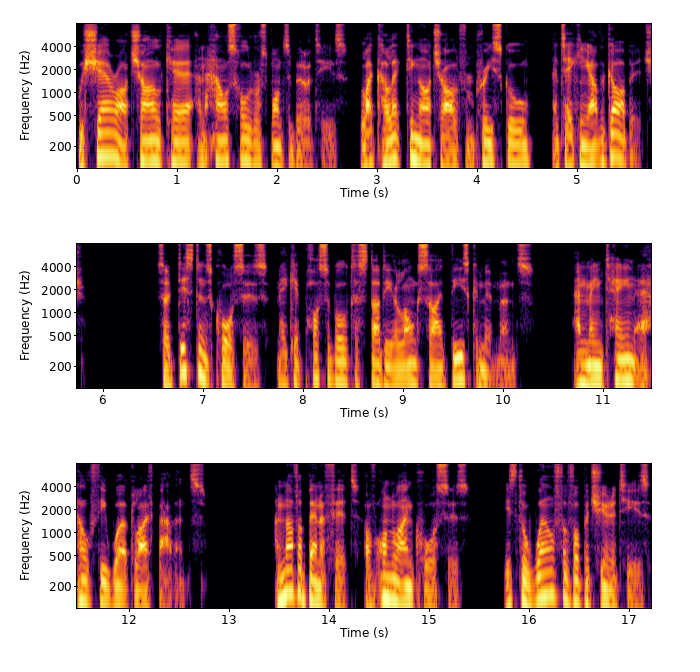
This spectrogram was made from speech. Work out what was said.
we share our childcare and household responsibilities, like collecting our child from preschool and taking out the garbage. So, distance courses make it possible to study alongside these commitments and maintain a healthy work life balance. Another benefit of online courses is the wealth of opportunities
